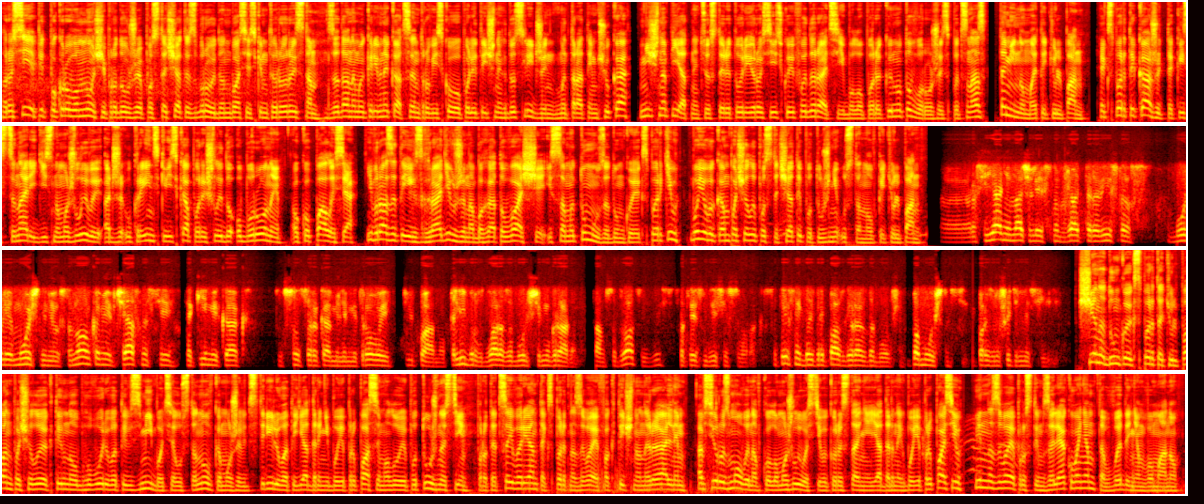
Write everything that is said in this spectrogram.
Росія під покровом ночі продовжує постачати зброю донбасівським терористам. За даними керівника Центру військово-політичних досліджень Дмитра Тимчука, ніч на п'ятницю з території Російської Федерації було перекинуто ворожий спецназ та міномети тюльпан. Експерти кажуть, такий сценарій дійсно можливий, адже українські війська перейшли до оборони, окопалися, і вразити їх з градів вже набагато важче. І саме тому, за думкою експертів, бойовикам почали постачати потужні установки тюльпан. Э, Россияне начали снабжать террористов более мощными установками, в частности, такими как 240-миллиметровый тюльпан. Калибр в два раза больше, чем у Града. Там 120, здесь, соответственно, 240. Соответственно, боеприпас гораздо больше по мощности, по разрушительной силе. Ще на думку експерта, тюльпан почали активно обговорювати в змі, бо ця установка може відстрілювати ядерні боєприпаси малої потужності. Проте цей варіант експерт називає фактично нереальним. А всі розмови навколо можливості використання ядерних боєприпасів він називає простим залякуванням та введенням в оману.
